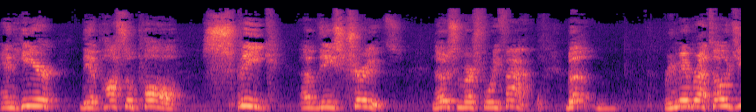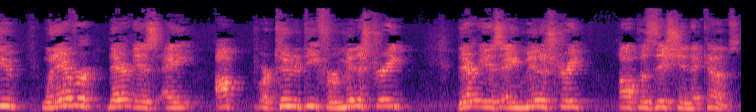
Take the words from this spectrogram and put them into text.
and hear the Apostle Paul speak of these truths. Notice in verse 45. But remember, I told you, whenever there is a opportunity for ministry, there is a ministry opposition that comes.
